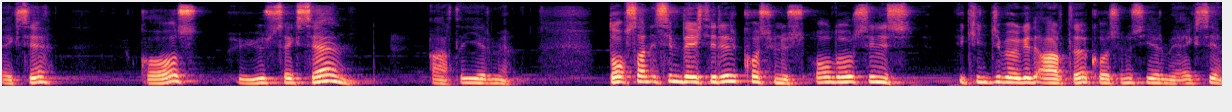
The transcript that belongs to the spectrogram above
eksi kos 180 artı 20. 90 isim değiştirir kosinüs olur. Sinüs ikinci bölgede artı kosinüs 20 eksi.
